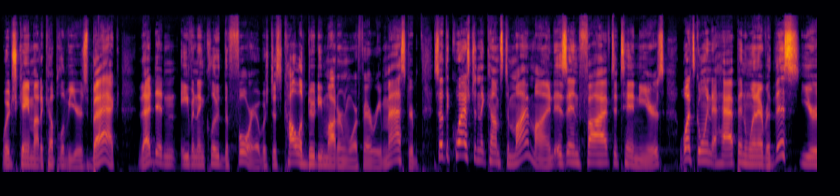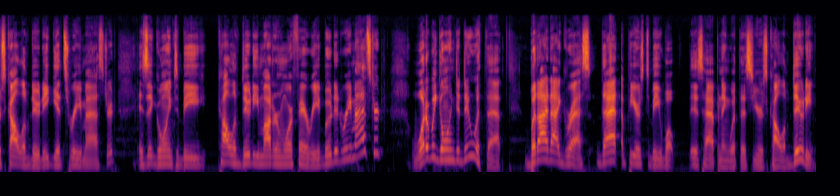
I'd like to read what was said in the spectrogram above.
which came out a couple of years back. That didn't even include the 4. It was just Call of Duty Modern Warfare Remastered. So the question that comes to my mind is in five to 10 years, what's going to happen whenever this year's Call of Duty gets remastered? Is it going to be Call of Duty Modern Warfare Rebooted Remastered? What are we going to do with that? But I digress. That appears to be what is happening with this year's Call of Duty.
